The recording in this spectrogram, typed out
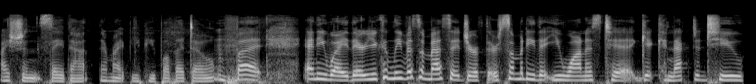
I shouldn't say that. There might be people that don't. but anyway, there you can leave us a message, or if there's somebody that you want us to get connected to,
